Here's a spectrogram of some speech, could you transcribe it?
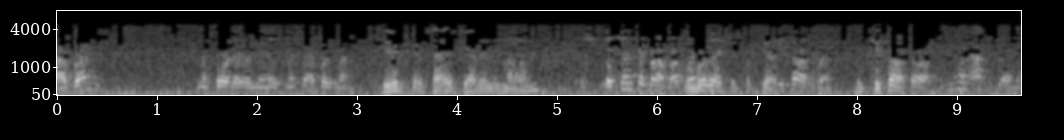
أبان مسؤول من أبو زمان كيف تعرف يا الإمام؟ كنت بابا ولا اتفاق اتفاق بس يعني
